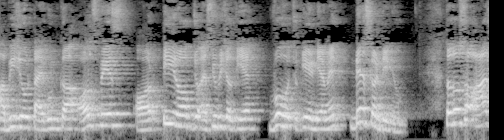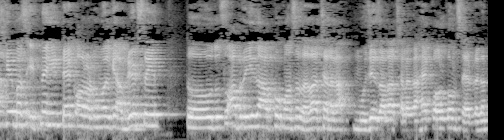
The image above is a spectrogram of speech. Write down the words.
अभी जो टाइगुन का ऑल स्पेस और टी रॉक जो एस चलती है वो हो चुकी है इंडिया में डिसकंटिन्यू तो दोस्तों आज के बस इतने ही टेक और ऑटोमोबाइल के अपडेट से तो दोस्तों, आप बताइएगा, आपको कौन सा ज़्यादा अच्छा लगा? मुझे ज़्यादा अच्छा लगा है Qualcomm Snapdragon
